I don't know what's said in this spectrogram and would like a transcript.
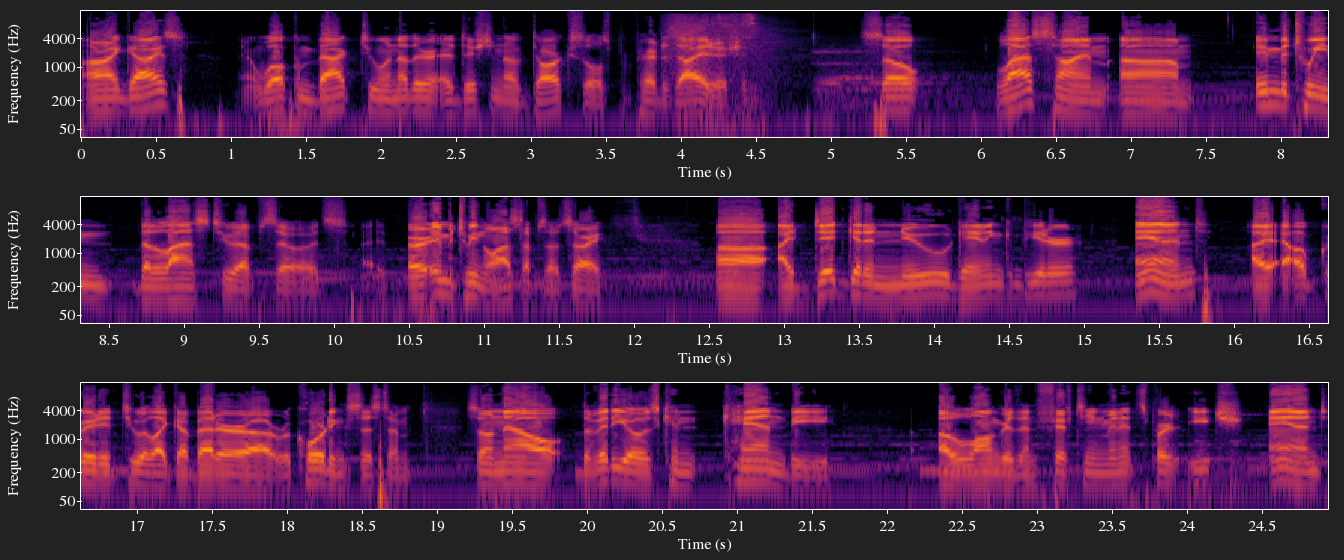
Alright guys, and welcome back to another edition of Dark Souls Prepare to Die edition. So, last time, um, in between the last two episodes, or in between the last episode, sorry, uh, I did get a new gaming computer, and I upgraded to like a better uh, recording system. So now the videos can can be uh, longer than 15 minutes per each, and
